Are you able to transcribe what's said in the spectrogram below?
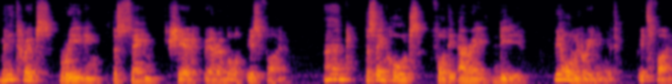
Many threads reading the same shared variable is fine. And the same holds for the array d. We are only reading it. It's fine.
